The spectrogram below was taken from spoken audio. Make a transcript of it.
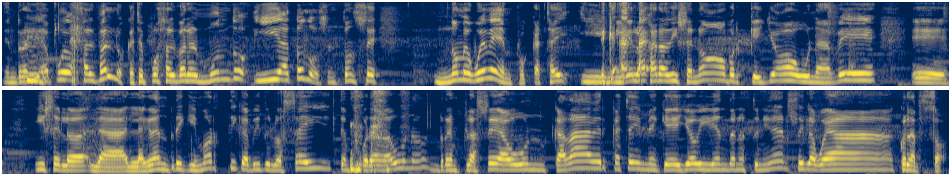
En realidad Mm. puedo salvarlos, ¿cachai? Puedo salvar al mundo y a todos. Entonces, no me hueven, pues, ¿cachai? Y Miguel ah, ah, Ojara dice, no, porque yo una vez eh, hice la, la- la gran Ricky Morty, capítulo 6, temporada 1, reemplacé a un cadáver, ¿cachai? Y me quedé yo viviendo en este universo y la weá colapsó.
